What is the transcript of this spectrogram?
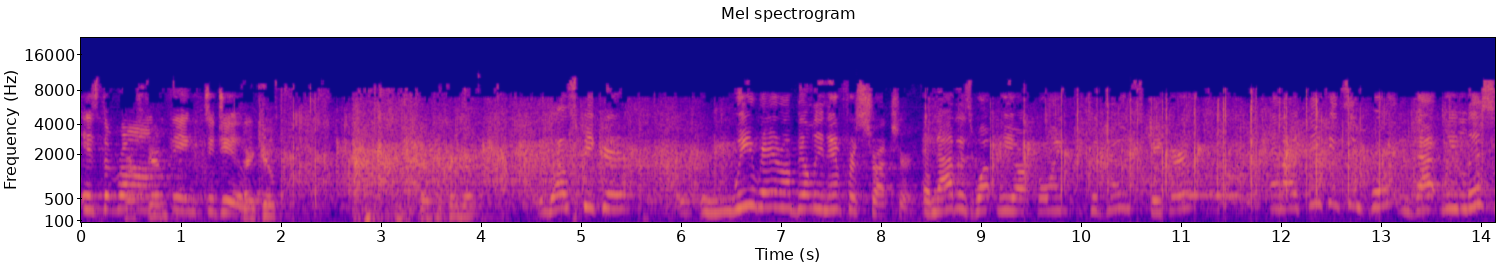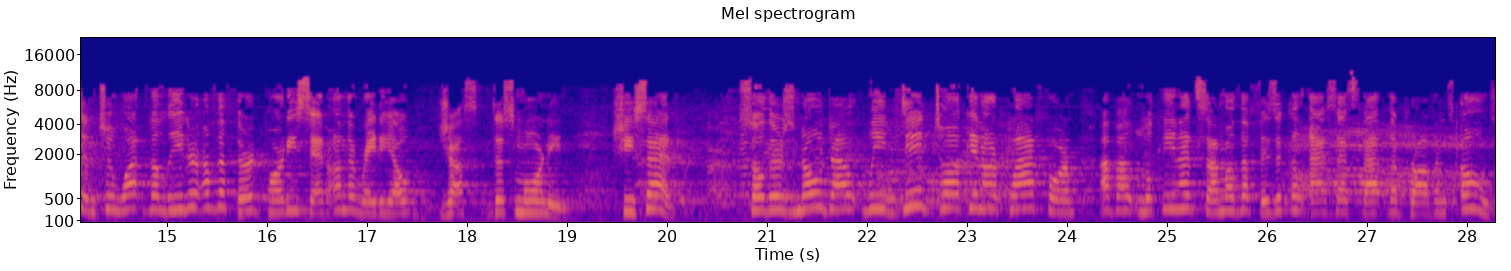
is the wrong Question. thing to do? Thank you. Well, Speaker, we ran on building infrastructure, and that is what we are going to do, Speaker. And I think it's important that we listen to what the leader of the third party said on the radio just this morning. She said, so there's no doubt we did talk in our platform about looking at some of the physical assets that the province owns.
